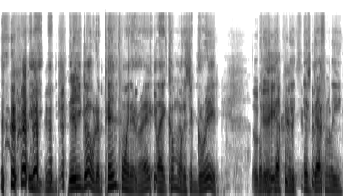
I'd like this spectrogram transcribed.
there you go. To pinpoint it, right? Like, come on, it's a grid. But it's definitely it's definitely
